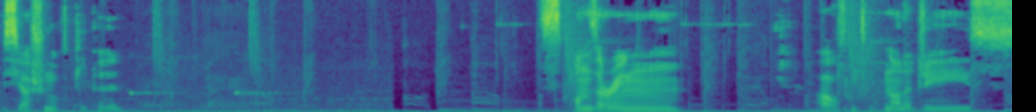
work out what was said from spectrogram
Ist ja Schnurz People. Sponsoring auf Technologies.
